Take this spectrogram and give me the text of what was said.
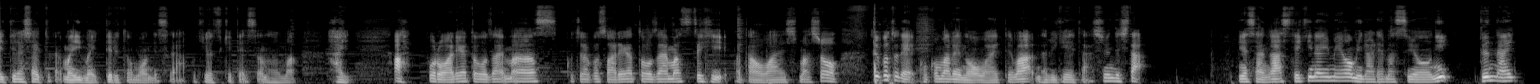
いってらっしゃいとか、まあ今言ってると思うんですが、お気をつけてそのまま。はい。あ、フォローありがとうございます。こちらこそありがとうございます。ぜひまたお会いしましょう。ということで、ここまでのお相手はナビゲーターしゅんでした。皆さんが素敵な夢を見られますように。Good night!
